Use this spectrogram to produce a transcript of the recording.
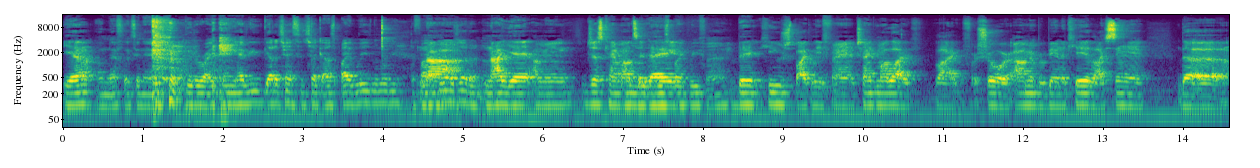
yeah. on Netflix and then do the right thing. Have you got a chance to check out Spike Lee's movie, The Five Nah, Girls yet? Or no? not yet. I mean, just came out a big today. Spike Lee fan. Big, huge Spike Lee fan. Changed my life, like for sure. I remember being a kid, like seeing the uh,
